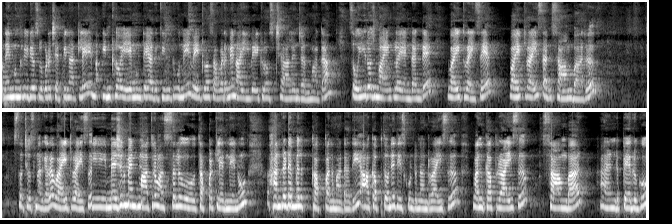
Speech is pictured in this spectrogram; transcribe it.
నేను ముందు వీడియోస్లో కూడా చెప్పినట్లే ఇంట్లో ఏముంటే అది తింటూనే వెయిట్ లాస్ అవ్వడమే నా ఈ వెయిట్ లాస్ ఛాలెంజ్ అనమాట సో ఈరోజు మా ఇంట్లో ఏంటంటే వైట్ రైసే white rice and sambar. So చూస్తున్నారు కదా వైట్ రైస్ ఈ మెజర్మెంట్ మాత్రం అస్సలు తప్పట్లేదు నేను. హండ్రెడ్ ఎంఎల్ కప్ అన్నమాట అది. ఆ కప్తోనే తీసుకుంటున్నాను rice one cup rice sambar and పెరుగు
